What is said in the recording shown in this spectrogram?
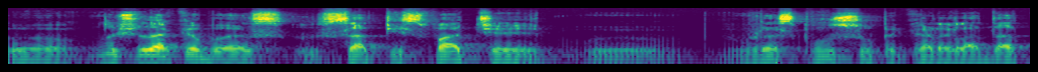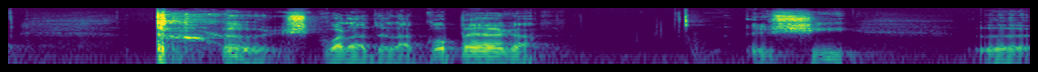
Uh, nu știu dacă vă satisface uh, răspunsul pe care l-a dat școala de la Copenhaga și uh,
